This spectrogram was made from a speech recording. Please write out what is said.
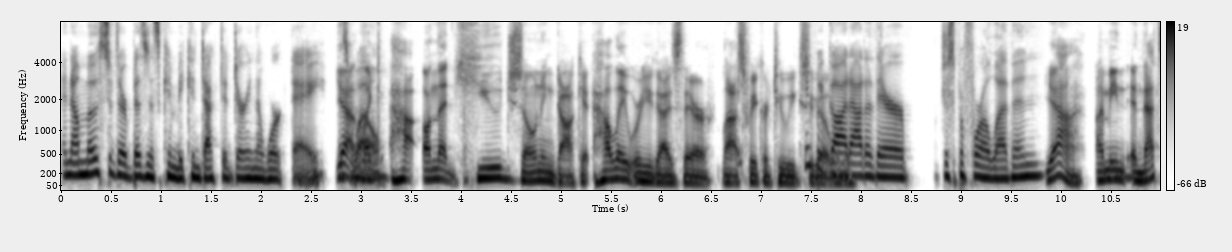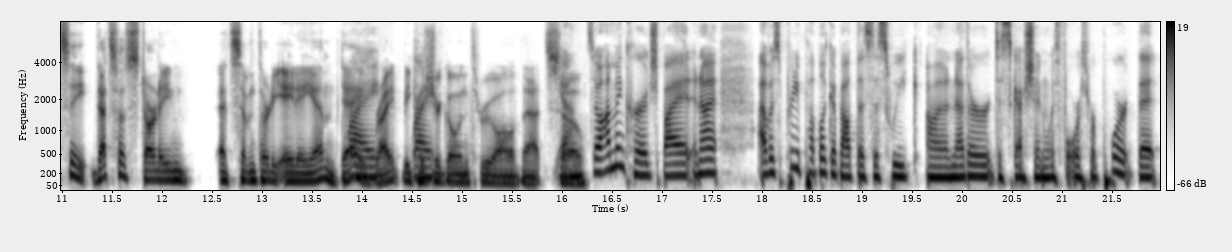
and now most of their business can be conducted during the workday Yeah, as well. like how, on that huge zoning docket. How late were you guys there last week or two weeks ago? we got out of there just before eleven. Yeah, I mean, and that's a that's us starting at 7:30 8 a.m. day, right? Right, Because right. you're going through all of that. So yeah. so I'm encouraged by it, and I I was pretty public about this this week on another discussion with Fort Worth Report that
